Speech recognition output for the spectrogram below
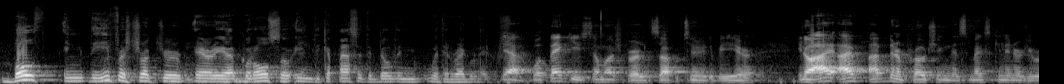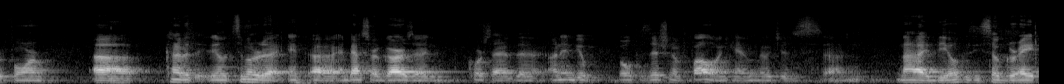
both in the infrastructure area, but also in the capacity building with the regulators? Yeah, well, thank you so much for this opportunity to be here. You know, I, have been approaching this Mexican energy reform uh, kind of, you know, similar to uh, Ambassador Garza, and of course I have the unenviable position of following him, which is uh, not ideal because he's so great.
